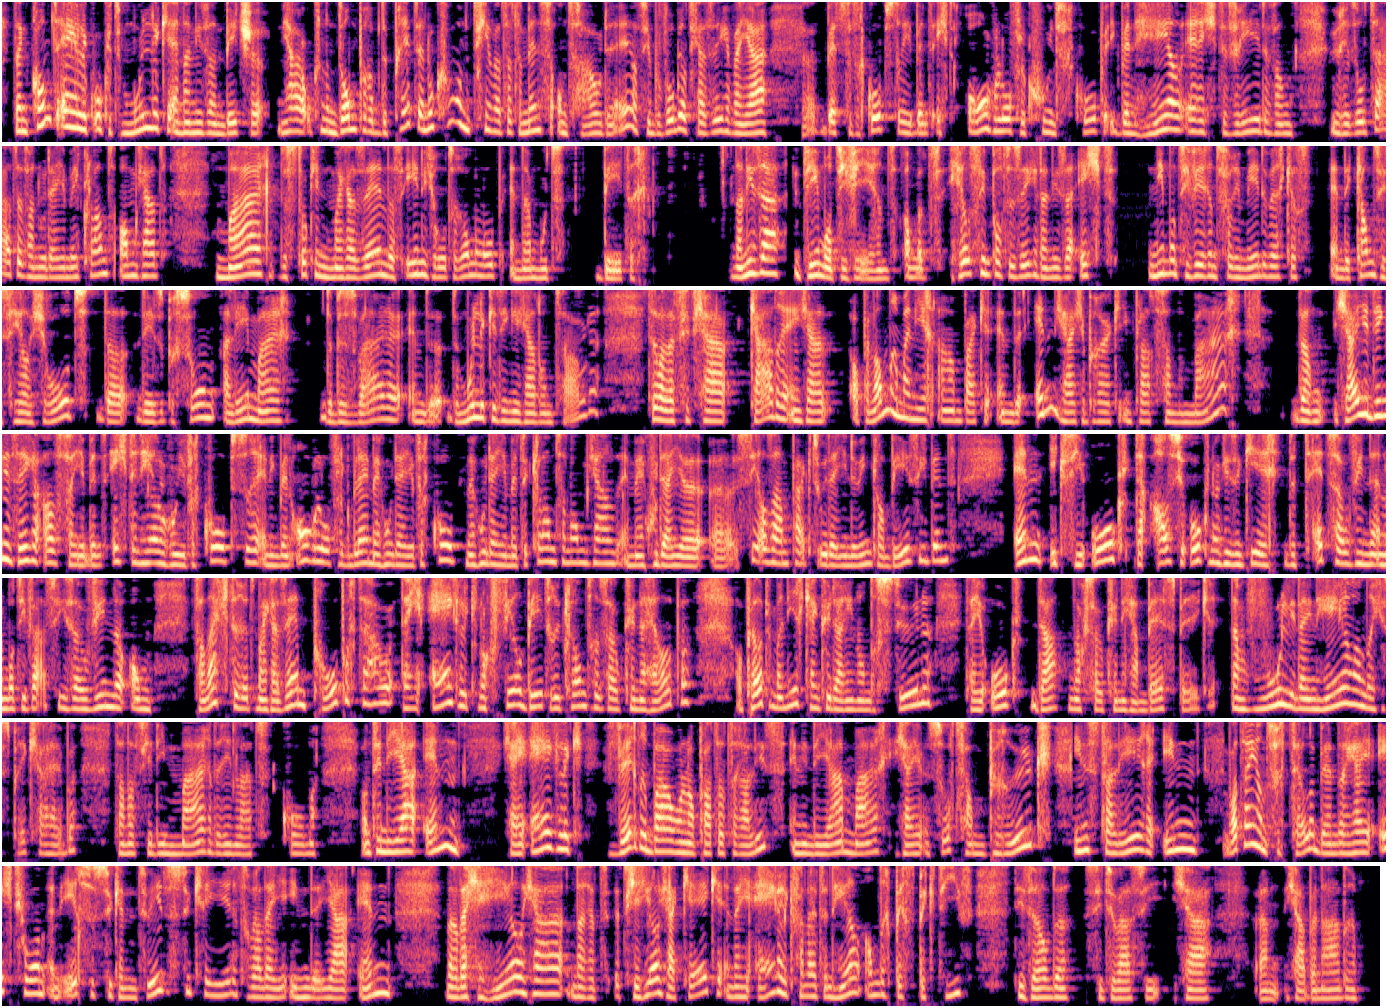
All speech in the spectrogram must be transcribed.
dan komt eigenlijk ook het moeilijke en dan is dat een beetje, ja, ook een domper op de pret en ook gewoon hetgeen wat de mensen onthouden. Als je bijvoorbeeld gaat zeggen van ja, eh, beste verkoopster, je bent echt ongelooflijk goed in het verkopen. Ik ben heel erg tevreden van uw resultaten, van hoe dat je met klanten omgaat. Maar de stok in het magazijn, dat is één grote rommelop en dat moet beter. Dan is dat demotiverend. Om het heel simpel te zeggen, dan is dat echt niet motiverend voor je medewerkers en de kans is heel groot dat deze persoon alleen maar de bezwaren en de, de moeilijke dingen gaat onthouden. Terwijl als je het gaat kaderen en gaat op een andere manier aanpakken en de en gaat gebruiken in plaats van de maar, dan ga je dingen zeggen als van je bent echt een hele goede verkoopster en ik ben ongelooflijk blij met hoe dat je verkoopt, met hoe dat je met de klanten omgaat en met hoe dat je uh, sales aanpakt, hoe dat je in de winkel bezig bent. En ik zie ook dat als je ook nog eens een keer de tijd zou vinden en de motivatie zou vinden om van achter het magazijn proper te houden, dat je eigenlijk nog veel beter je klanten zou kunnen helpen. Op welke manier kan ik je daarin ondersteunen, dat je ook dat nog zou kunnen gaan bijspijkeren. Dan voel je dat je een heel ander gesprek gaat hebben dan als je die maar erin laat komen. Want in de ja en ga je eigenlijk verder bouwen op wat er al is. En in de ja maar ga je een soort van breuk installeren in wat je aan het vertellen bent. Daar ga je echt gewoon een eerste stuk en een tweede stuk creëren, terwijl dat je in de ja en naar dat geheel gaat, naar het, het geheel gaat kijken en dat je eigenlijk vanuit een heel ander perspectief diezelfde situatie gaat, um, gaat benaderen.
